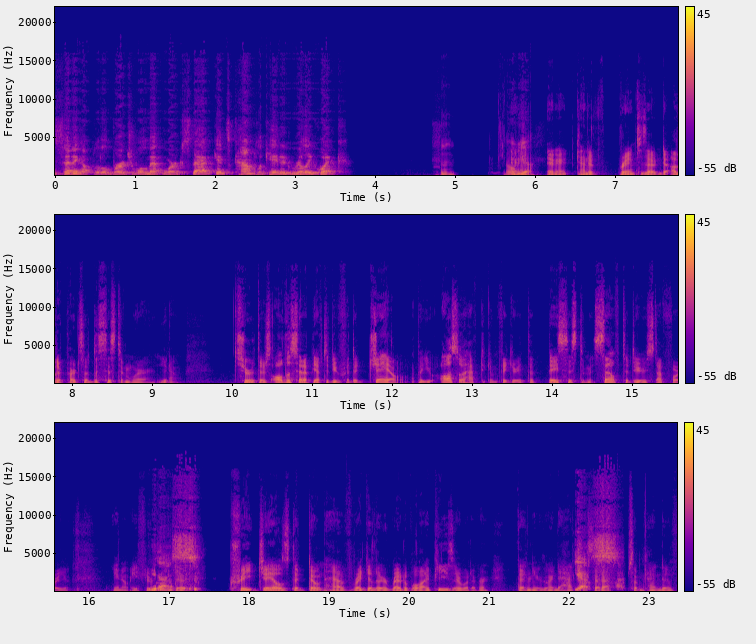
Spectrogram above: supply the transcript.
setting up little virtual networks, that gets complicated really quick. oh and yeah. It, and it kind of branches out into other parts of the system where, you know, sure, there's all the setup you have to do for the jail, but you also have to configure the base system itself to do stuff for you. You know, if you're Yes. going to create jails that don't have regular routable IPs or whatever, then you're going to have Yes. to set up some kind of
